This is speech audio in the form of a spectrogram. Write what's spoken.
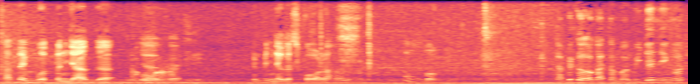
Katanya buat penjaga. Nggak ngerti. Kan penjaga sekolah. Tapi kalau kata Mbak Mijan jenglot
